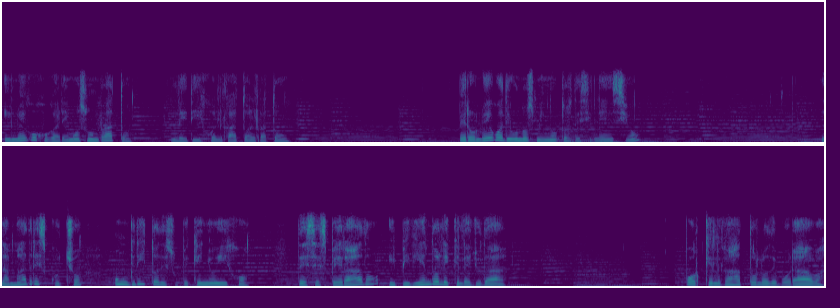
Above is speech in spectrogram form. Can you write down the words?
y luego jugaremos un rato, le dijo el gato al ratón. Pero luego de unos minutos de silencio, la madre escuchó un grito de su pequeño hijo, desesperado y pidiéndole que le ayudara, porque el gato lo devoraba.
